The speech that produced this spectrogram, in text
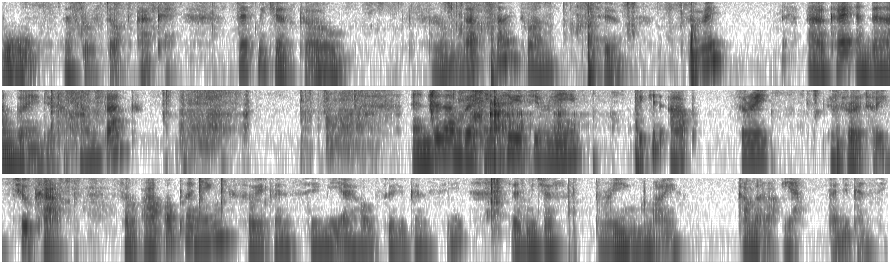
Ooh, let's go stop. Okay. Let me just go from that side. One, two, three. Okay, and then I'm going to come back. And then I'm going to intuitively pick it up. Three, sorry, three, two cards. So I'm opening so you can see me. I hope so you can see. Let me just bring my camera. Yeah, then you can see.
